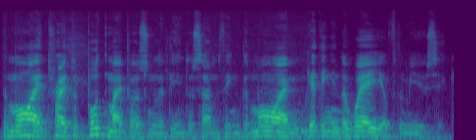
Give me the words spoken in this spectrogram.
The more I try to put my personality into something, the more I'm getting in the way of the music.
